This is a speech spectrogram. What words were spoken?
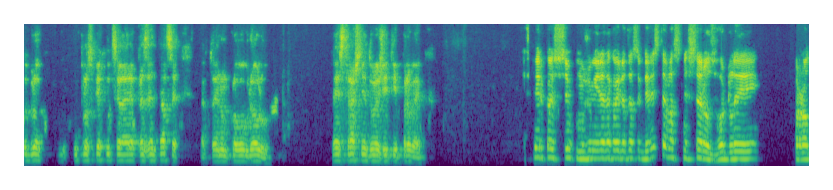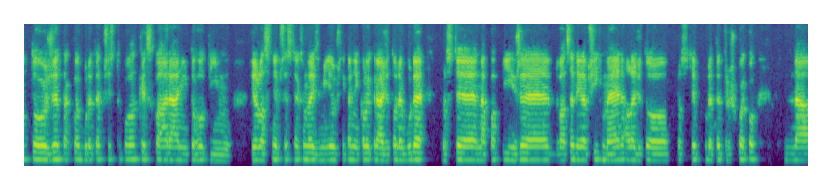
to bylo ku prospěchu celé reprezentace, tak to je jenom klobouk dolů. To je strašně důležitý prvek. Jirko, jestli můžu mít takový dotaz, kdy jste vlastně se rozhodli protože takhle budete přistupovat ke skládání toho týmu. Že vlastně přesně, jak jsem tady zmínil už teďka několikrát, že to nebude prostě na papíře 20 nejlepších jmén, ale že to prostě budete trošku jako na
